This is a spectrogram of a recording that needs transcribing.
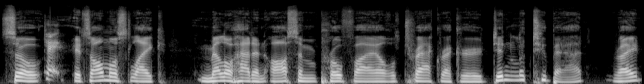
So okay. it's almost like Melo had an awesome profile track record didn't look too bad right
